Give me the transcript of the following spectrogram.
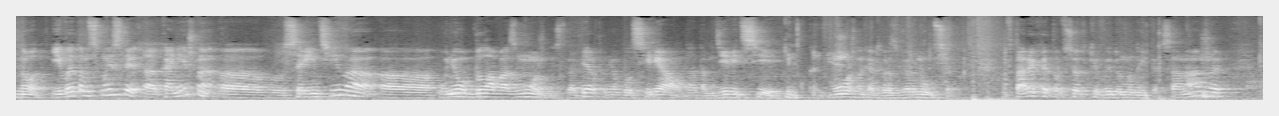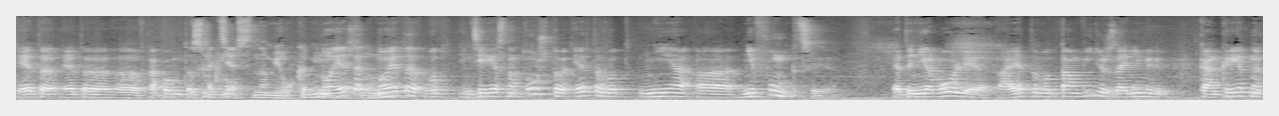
Ну, вот. И в этом смысле, э, конечно, э, Сарентино, э, у него была возможность. Во-первых, у него был сериал, да, там 9 серий. Ну, Можно как бы развернуться. Во-вторых, это все-таки выдуманные персонажи. Это, это в каком-то смысле... Хотя с намеками. Но это, но это вот интересно то, что это вот не, не функции. Это не роли, а это вот там видишь за ними конкретных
